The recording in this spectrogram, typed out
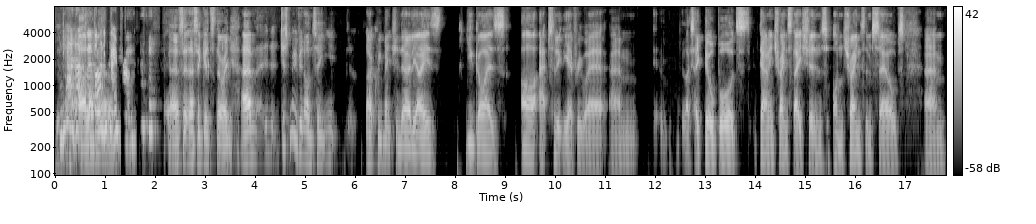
yeah, that's where Barney it. came from. yeah, that's a, that's a good story. Um, just moving on to you, like we mentioned earlier, is you guys are absolutely everywhere. Um, like say billboards down in train stations, on trains themselves. Um,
